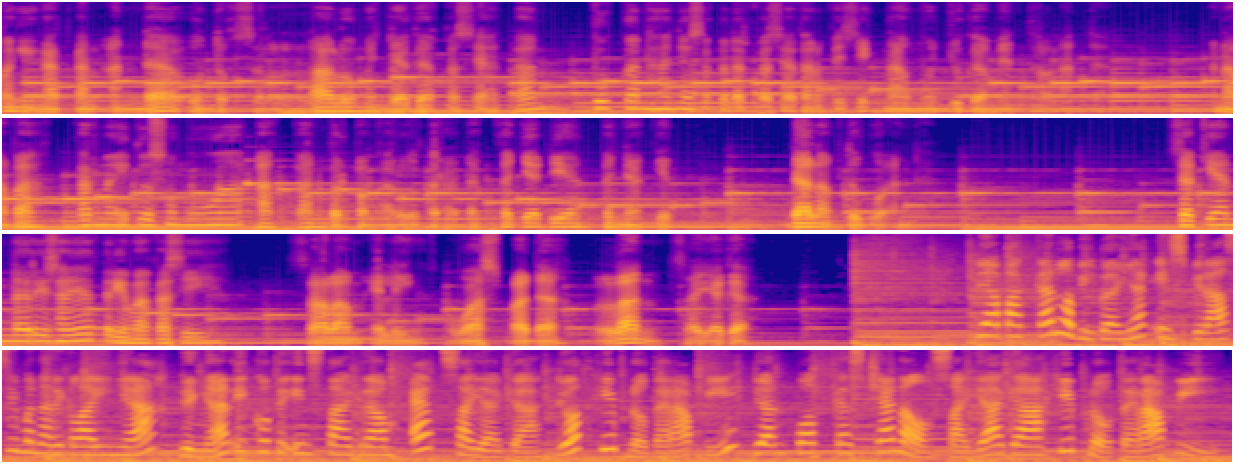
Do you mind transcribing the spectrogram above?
mengingatkan Anda untuk selalu menjaga kesehatan, bukan hanya sekedar kesehatan fisik, namun juga mental Anda. Kenapa? Karena itu semua akan berpengaruh terhadap kejadian penyakit dalam tubuh Anda. Sekian dari saya, terima kasih. Salam eling, waspada, lan sayaga. Dapatkan lebih banyak inspirasi menarik lainnya dengan ikuti Instagram @sayaga.hipnoterapi dan podcast channel Sayaga Hipnoterapi.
